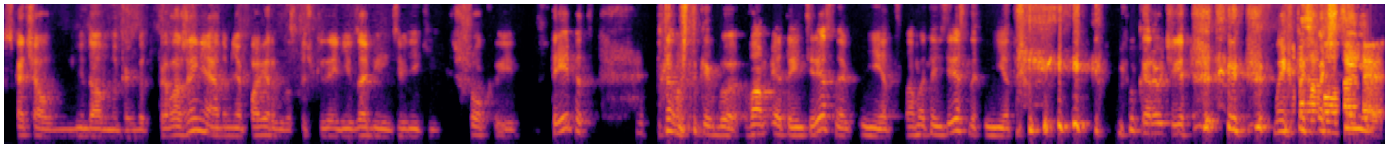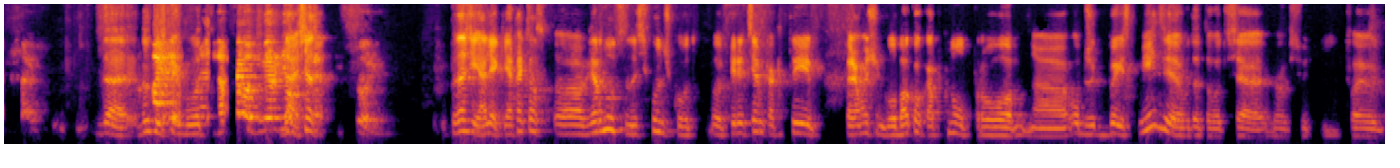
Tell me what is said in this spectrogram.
скачал недавно как бы приложение, оно меня повергло с точки зрения юзабилити в некий шок и трепет, потому что как бы вам это интересно? Нет. Вам это интересно? Нет. Ну, короче, моих предпочтений... Да, ну то есть как бы вот... Давай вот вернемся да, сейчас... к истории. Подожди, Олег, я хотел э, вернуться на секундочку вот, э, перед тем, как ты прям очень глубоко копнул про э, object-based media, вот это вот вся э, всю твою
